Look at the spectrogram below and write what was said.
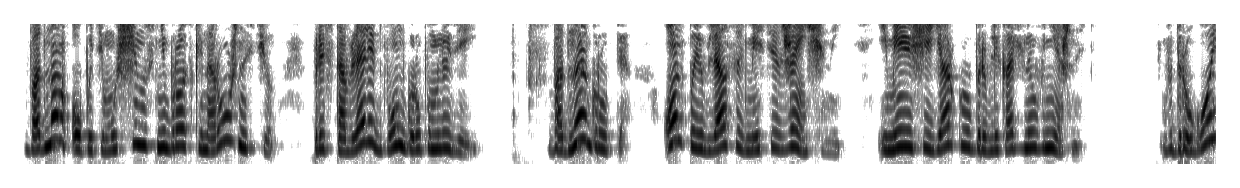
В одном опыте мужчину с неброской наружностью представляли двум группам людей. В одной группе он появлялся вместе с женщиной, имеющей яркую привлекательную внешность. В другой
